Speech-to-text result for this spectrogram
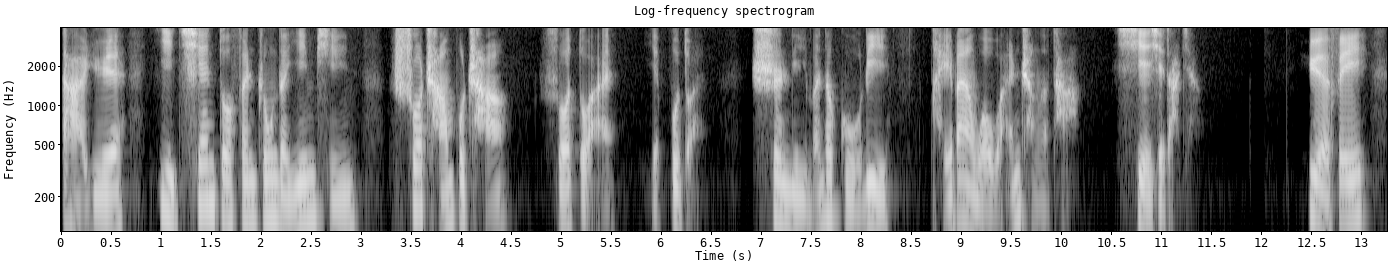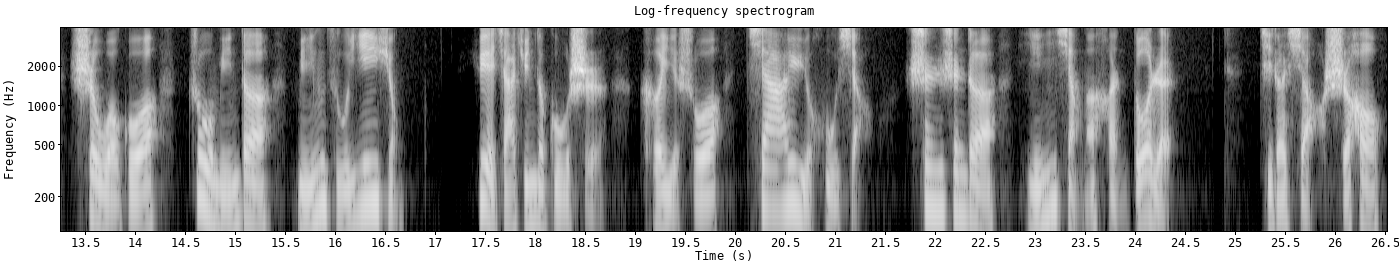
大约一千多分钟的音频，说长不长，说短也不短，是你们的鼓励陪伴我完成了它，谢谢大家。岳飞是我国著名的民族英雄，岳家军的故事可以说家喻户晓，深深的影响了很多人。记得小时候，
